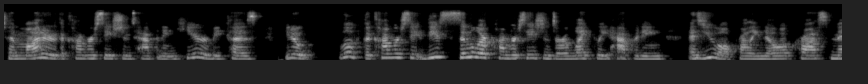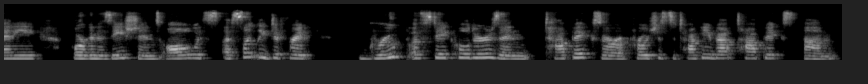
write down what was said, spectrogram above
to monitor the conversations happening here because, you know, look, the conversation, these similar conversations are likely happening, as you all probably know, across many organizations, all with a slightly different group of stakeholders and topics or approaches to talking about topics. Um,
